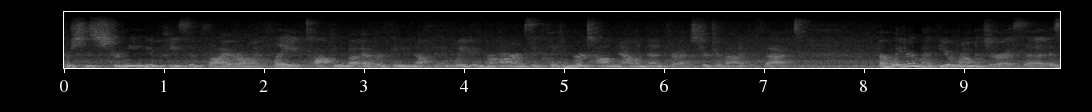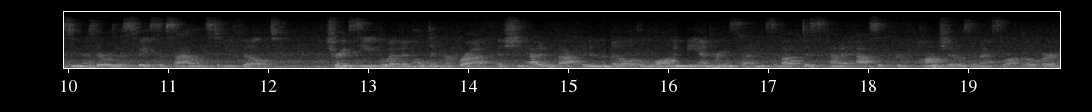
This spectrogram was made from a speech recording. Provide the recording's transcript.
pushed this stringy new piece of thigh on my plate, talking about everything and nothing, waving her arms and clicking her tongue now and then for extra dramatic effect. Our waiter might be a rummager, I said, as soon as there was a space of silence to be filled. Tracy, who had been holding her breath, as she had in fact been in the middle of a long, meandering sentence about discounted acid-proof ponchos the next block over,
